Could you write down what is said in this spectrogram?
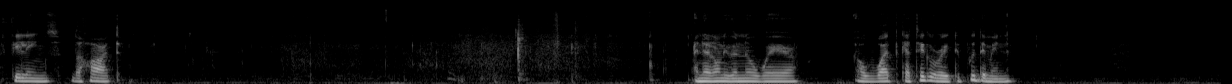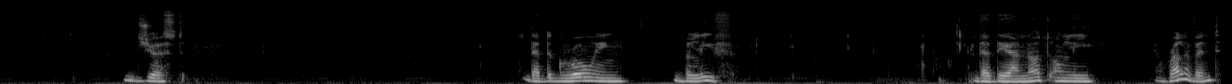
feelings, the heart. And I don't even know where or what category to put them in. Just that the growing belief that they are not only relevant,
